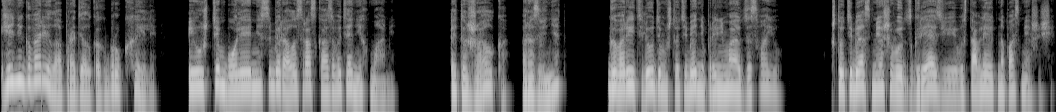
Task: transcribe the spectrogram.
Я не говорила о проделках Брук Хейли, и уж тем более не собиралась рассказывать о них маме. Это жалко, разве нет? Говорить людям, что тебя не принимают за свою, что тебя смешивают с грязью и выставляют на посмешище.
